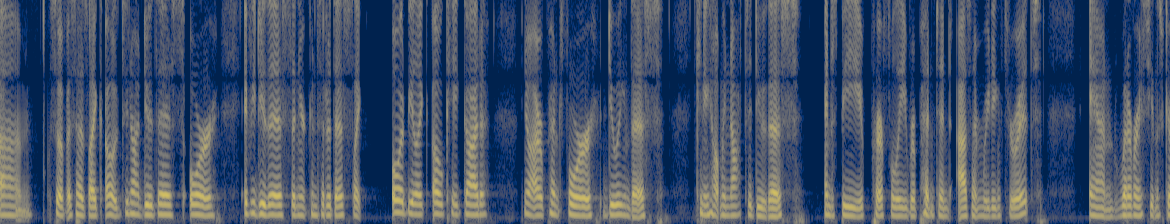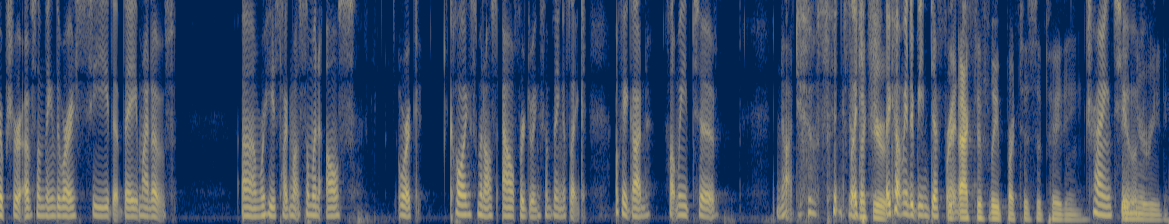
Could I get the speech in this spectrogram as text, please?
Um, so if it says like, oh, do not do this, or if you do this, then you're considered this, like, oh, it'd be like, okay, God, you know, I repent for doing this. Can you help me not to do this? And just be prayerfully repentant as I'm reading through it. And whatever I see in the scripture of something where I see that they might have, um, where he's talking about someone else or calling someone else out for doing something, it's like, okay, God, help me to not do those things. Like, like like help me to be different. actively participating trying to in your reading.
